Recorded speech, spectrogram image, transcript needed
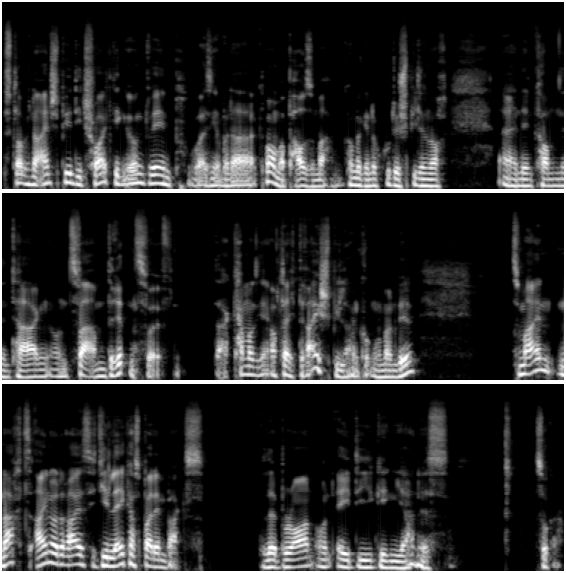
ist glaube ich nur ein Spiel, Detroit gegen irgendwen, puh, weiß nicht, aber da kann man mal Pause machen. Kommen wir genug gute Spiele noch äh, in den kommenden Tagen. Und zwar am 3.12. Da kann man sich auch gleich drei Spiele angucken, wenn man will. Zum einen nachts 1.30 Uhr die Lakers bei den Bucks. LeBron und AD gegen Janis. Zucker.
